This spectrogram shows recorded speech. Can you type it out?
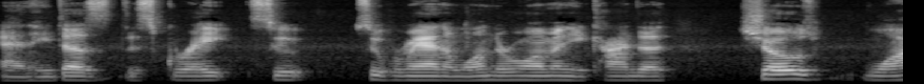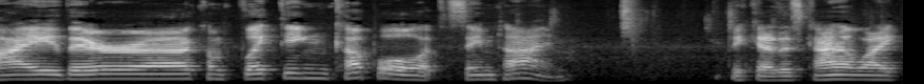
And he does this great su- Superman and Wonder Woman. He kind of shows why they're a conflicting couple at the same time. Because it's kind of like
